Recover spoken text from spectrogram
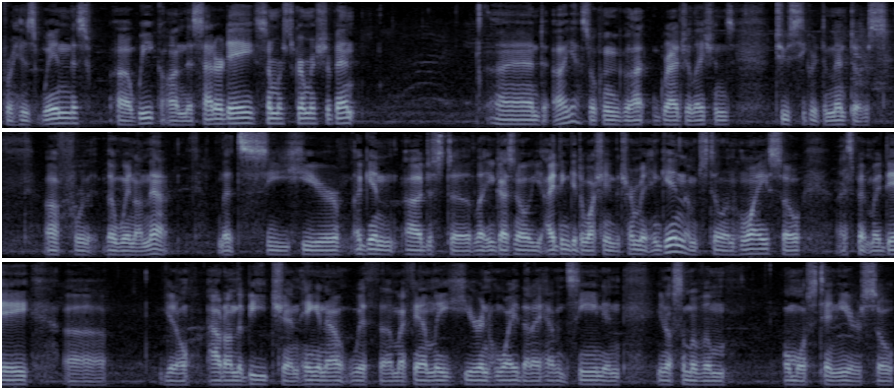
for his win this uh, week on the Saturday Summer Skirmish event. And uh, yeah, so congratulations to Secret Domentos uh, for the win on that. Let's see here. Again, uh, just to let you guys know, I didn't get to watch any of the tournament again. I'm still in Hawaii, so I spent my day, uh, you know, out on the beach and hanging out with uh, my family here in Hawaii that I haven't seen in, you know, some of them almost 10 years. So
